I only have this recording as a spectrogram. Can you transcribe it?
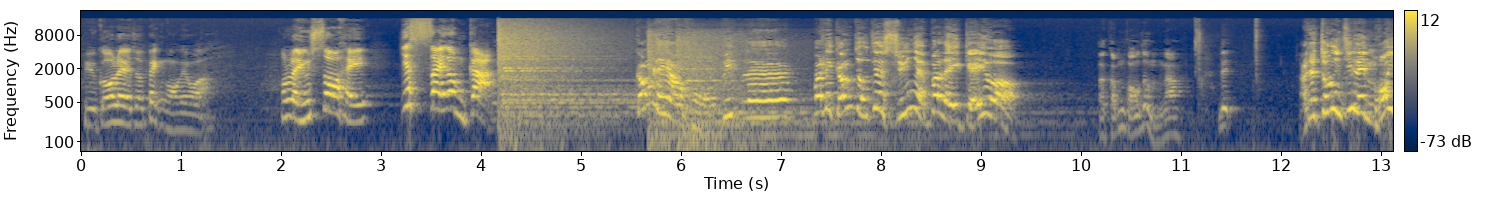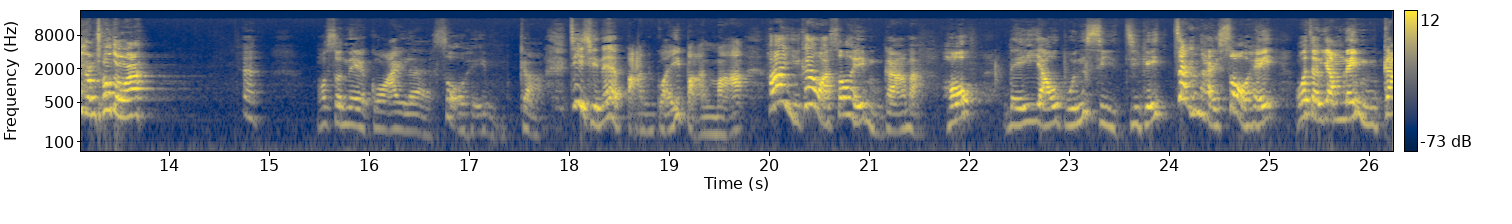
如果你哋再逼我嘅話，我寧願梳起，一世都唔嫁。咁你又何必咧？喂，你咁做即係損人不利己喎！啊，咁講都唔啱。你啊，你總言之，你唔可以咁粗動啊！我信你係怪啦，梳起唔嫁。之前咧扮鬼扮馬，嚇而家話梳起唔嫁嘛。好，你有本事自己真係梳起，我就任你唔嫁。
